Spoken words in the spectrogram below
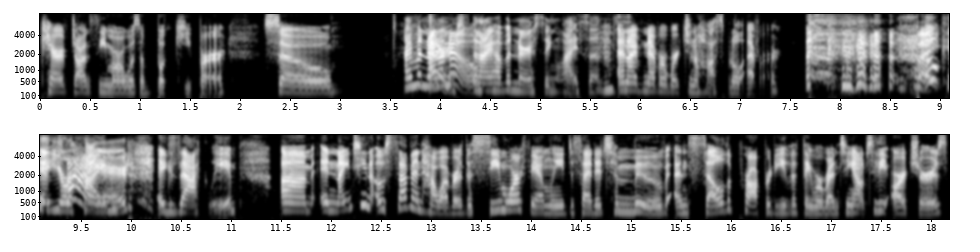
care of John Seymour was a bookkeeper. So, I'm a nurse I and I have a nursing license. and I've never worked in a hospital ever. but okay, you're hired. Exactly. Um, in 1907, however, the Seymour family decided to move and sell the property that they were renting out to the Archers.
